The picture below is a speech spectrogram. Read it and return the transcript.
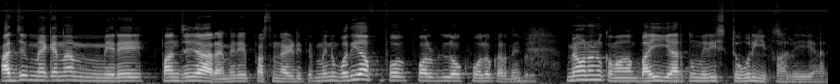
ਅੱਜ ਮੈਂ ਕਹਿੰਦਾ ਮੇਰੇ 5000 ਹੈ ਮੇਰੇ ਪਰਸਨਲ ਆਈਡੀ ਤੇ। ਮੈਨੂੰ ਵਧੀਆ ਫੋਲ ਲੋਕ ਫੋਲੋ ਕਰਦੇ। ਮੈਂ ਉਹਨਾਂ ਨੂੰ ਕਹਾਂ ਬਾਈ ਯਾਰ ਤੂੰ ਮੇਰੀ ਸਟੋਰੀ ਪਾ ਦੇ ਯਾਰ।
